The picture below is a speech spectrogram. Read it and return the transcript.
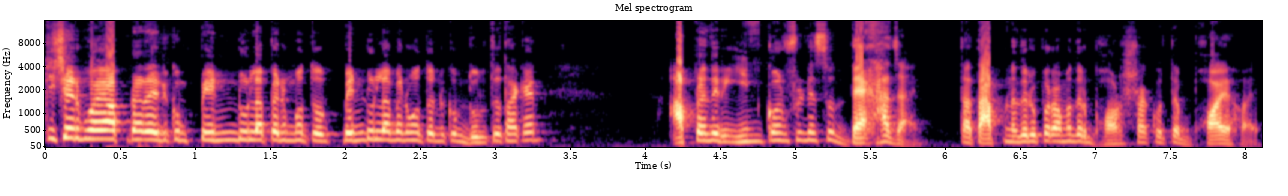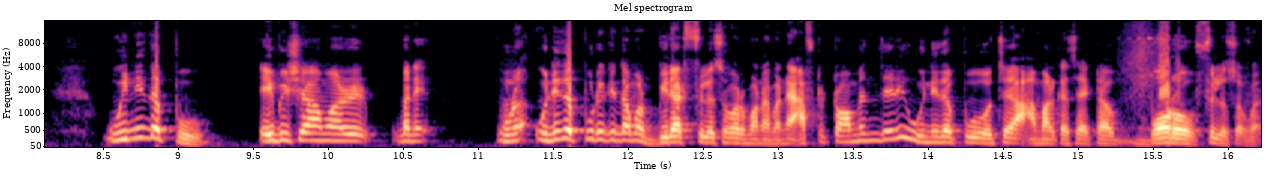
কিসের ভয়ে আপনারা এরকম পেন্ডুলাপের মতো, পেন্ডুলামের মতো এরকম দুলতে থাকেন? আপনাদের ইনকনফিডেন্সও দেখা যায়। তাতে আপনাদের উপর আমাদের ভরসা করতে ভয় হয়। উইনি দ্য পু, এই বিষয়ে আমার মানে উনা- দ্য পুরে কিন্তু আমার বিরাট ফিলোসফার মনে হয়। মানে after Tom and Jerry Winnie the Pooh হচ্ছে আমার কাছে একটা বড় ফিলোসফার।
